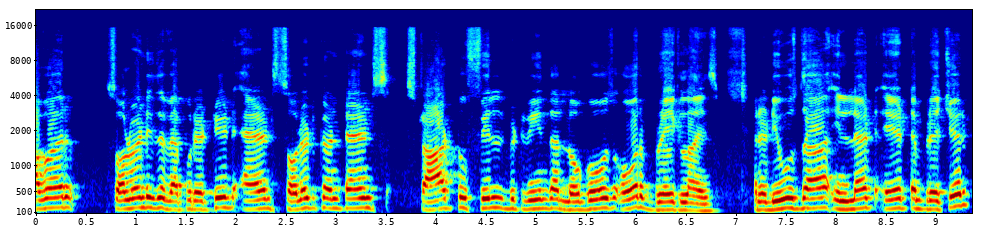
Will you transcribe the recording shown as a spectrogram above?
our solvent is evaporated and solid contents start to fill between the logos or break lines. Reduce the inlet air temperature.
